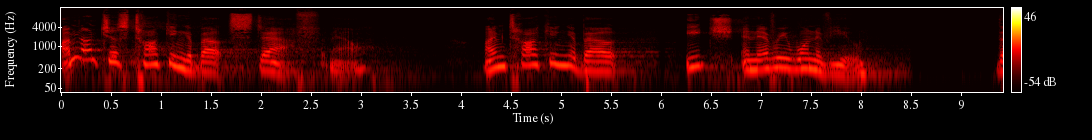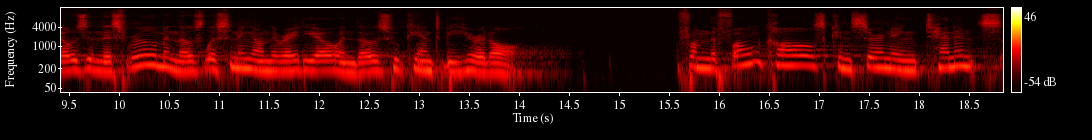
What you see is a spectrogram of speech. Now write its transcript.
I'm not just talking about staff now. I'm talking about each and every one of you, those in this room and those listening on the radio and those who can't be here at all. From the phone calls concerning tenants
